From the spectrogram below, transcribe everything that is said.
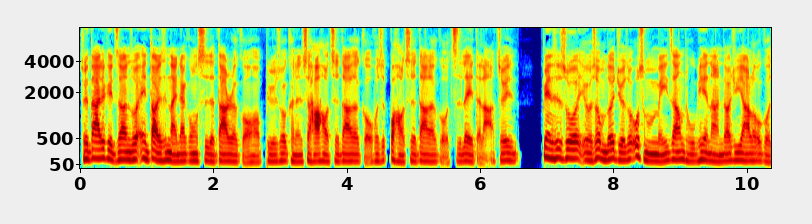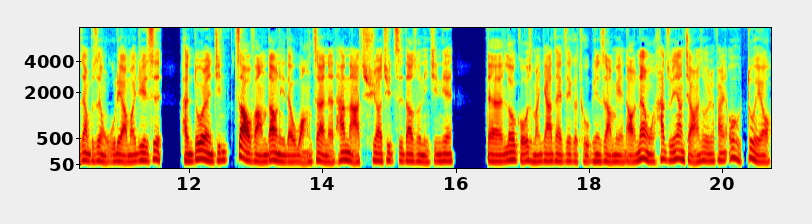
所以大家就可以知道说，哎，到底是哪家公司的大热狗哦？比如说可能是好好吃的大热狗，或是不好吃的大热狗之类的啦。所以，便是说，有时候我们都会觉得说，为什么每一张图片呢、你都要去压 logo，这样不是很无聊吗？就是很多人已经造访到你的网站了，他哪需要去知道说你今天的 logo 为什么压在这个图片上面？哦，那我他昨天这样讲完之后，我就发现，哦，对哦，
